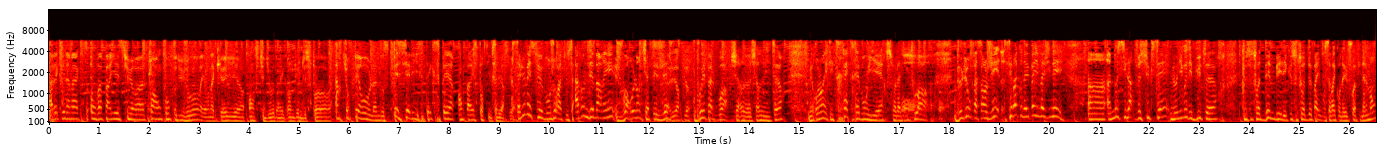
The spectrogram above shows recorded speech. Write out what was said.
Avec Winamax, on va parier sur euh, trois rencontres du jour et on accueille euh, en studio dans les grandes gueules du sport Arthur Perrault, l'un de nos spécialistes, experts en paris sportif. Salut Arthur. Salut messieurs, bonjour à tous. Avant de démarrer, je vois Roland qui a fait geste. Salut Arthur. Vous pouvez pas le voir, chers, euh, chers auditeurs, mais Roland était très très bon hier sur la victoire de Lyon face à Angers. C'est vrai qu'on n'avait pas imaginé un, un aussi large succès, mais au niveau des buteurs, que ce soit Dembélé, que ce soit Depay, bon c'est vrai qu'on a eu le choix finalement,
